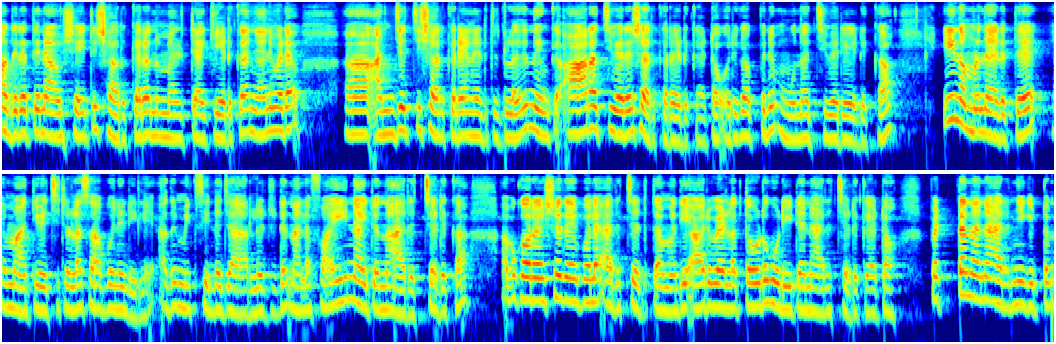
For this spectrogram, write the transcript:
മധുരത്തിന് ആവശ്യമായിട്ട് ശർക്കര ഒന്ന് മെൽറ്റാക്കി എടുക്കാം. ഞാനിവിടെ അഞ്ചച്ചി ശർക്കരയാണ് എടുത്തിട്ടുള്ളത്. നിങ്ങൾക്ക് ആറച്ചി വരെ ശർക്കര എടുക്കാം കേട്ടോ. ഒരു കപ്പിന് മൂന്നച്ചി വരെ എടുക്കാം. ഇനി നമ്മൾ നേരത്തെ മാറ്റി വെച്ചിട്ടുള്ള സാബുനരിയില്ലേ അത് മിക്സിന്റെ ജാറിലിട്ടിട്ട് നല്ല ഫൈനായിട്ടൊന്ന് അരച്ചെടുക്കുക. അപ്പോൾ കുറേശ്ശെ ഇതേപോലെ അരച്ചെടുത്താൽ മതി. ആ ഒരു വെള്ളത്തോട് കൂടിയിട്ട് തന്നെ അരച്ചെടുക്കുക കേട്ടോ. പെട്ടെന്ന് തന്നെ അരിഞ്ഞ് കിട്ടും.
